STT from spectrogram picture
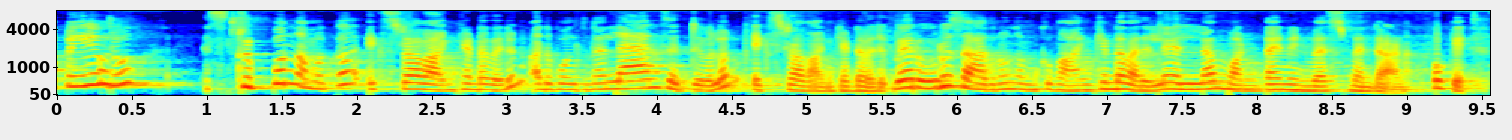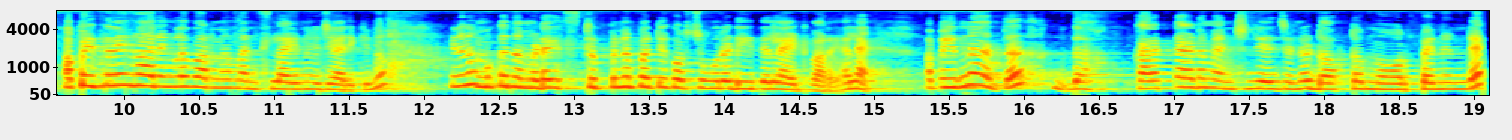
അപ്പോൾ ഈ ഒരു സ്ട്രിപ്പും നമുക്ക് എക്സ്ട്രാ വാങ്ങിക്കേണ്ട വരും. അതുപോലെ തന്നെ ലാൻഡ് സെറ്റുകളും എക്സ്ട്രാ വാങ്ങിക്കേണ്ട വരും. വേറെ ഒരു സാധനവും നമുക്ക് വാങ്ങിക്കേണ്ട വരില്ല. എല്ലാം വൺ ടൈം ഇൻവെസ്റ്റ്മെന്റ് ആണ്. ഓക്കെ അപ്പോൾ ഇത്രയും കാര്യങ്ങൾ പറഞ്ഞാൽ മനസ്സിലായി എന്ന് വിചാരിക്കുന്നു. ഇനി നമുക്ക് നമ്മുടെ സ്ട്രിപ്പിനെ പറ്റി കുറച്ചും കൂടെ ഡീറ്റെയിൽ ആയിട്ട് പറയാം അല്ലേ? അപ്പോൾ ഇതിനകത്ത് കറക്റ്റായിട്ട് മെൻഷൻ ചെയ്തിട്ടുണ്ട് ഡോക്ടർ മോർപ്പനിന്റെ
